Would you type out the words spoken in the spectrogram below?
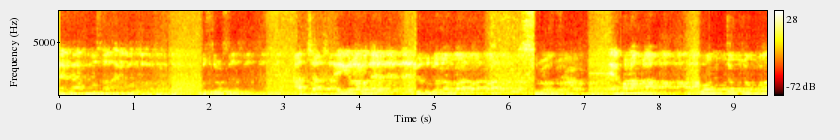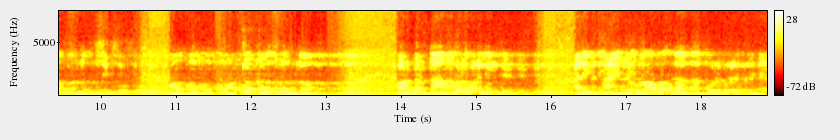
লেখা মুসা আগে বলতে বুঝতে পারছেন? আচ্ছা এই গেল আমাদের চতুর্থ নম্বর স্রোত। এখন আমরা পঞ্চম নম্বর স্রোত শিখব। পঞ্চম পঞ্চম নম্বর স্রোত হলো হরফের নাম বলে বলে লিখবে। আলিফ আইন বলে বলে লিখবে। হ্যাঁ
